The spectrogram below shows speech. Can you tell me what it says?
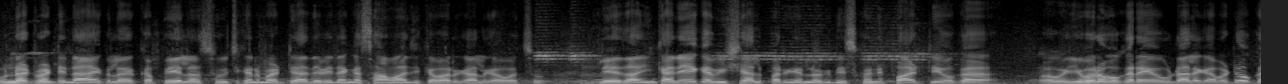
ఉన్నటువంటి నాయకుల యొక్క పేర్ల సూచికను బట్టి అదేవిధంగా సామాజిక వర్గాలు కావచ్చు లేదా ఇంకా అనేక విషయాలు పరిగణలోకి తీసుకొని పార్టీ ఒక- ఎవరో ఒకరే ఉండాలి కాబట్టి ఒక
